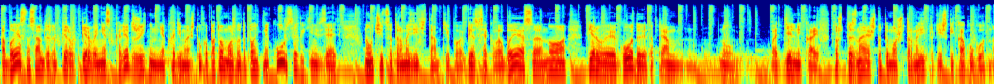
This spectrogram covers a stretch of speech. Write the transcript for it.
АБС, на самом деле, перв- первые несколько лет жизненно необходимая штука. Потом можно дополнительные курсы какие-нибудь взять, научиться тормозить там, типа, без всякого АБС. Но первые годы это прям, ну, отдельный кайф. То, что ты знаешь, что ты можешь тормозить практически как угодно.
